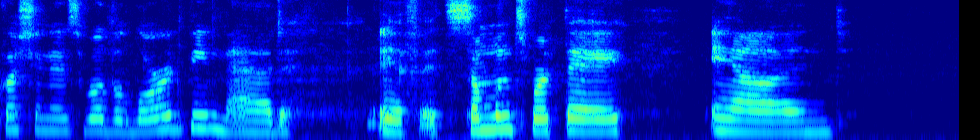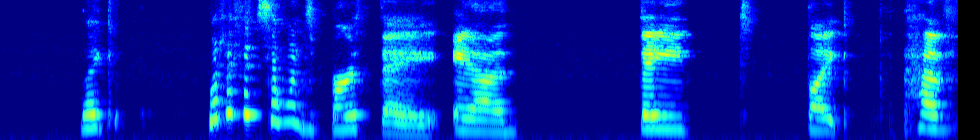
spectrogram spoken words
Question is Will the Lord be mad if it's someone's birthday and like what if it's someone's birthday and they like have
